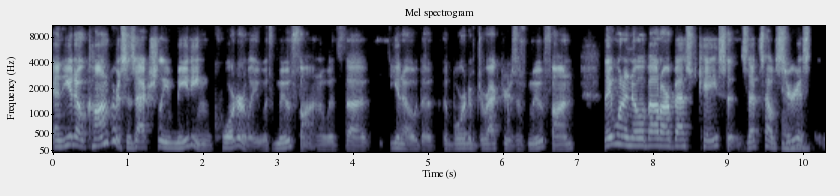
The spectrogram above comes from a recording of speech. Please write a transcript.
And you know, Congress is actually meeting quarterly with MUFON, with uh, you know the the board of directors of MUFON. They want to know about our best cases. That's how mm-hmm. seriously mm-hmm.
